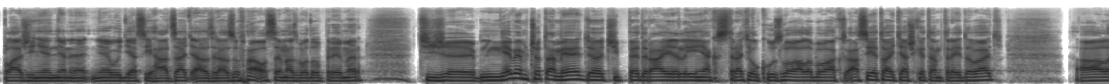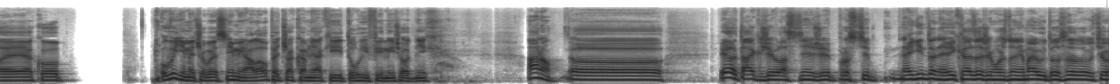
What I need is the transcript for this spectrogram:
pláži ne, ne, ne, neuvidia si hádzať a zrazu má 18 bodov priemer. Čiže neviem, čo tam je, či Pat Riley nejak stratil kúzlo, alebo ak, asi je to aj ťažké tam tradovať, ale ako uvidíme, čo bude s nimi, ale opäť čakám nejaký tuhý finish od nich. Áno. Uh, je to tak, že vlastne, že proste nejak im to nevychádza, že možno nemajú dostatok, čo,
